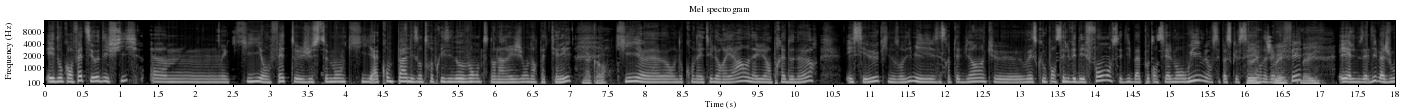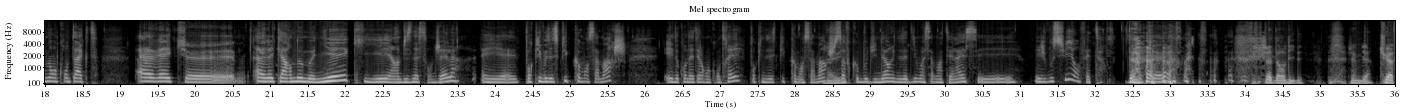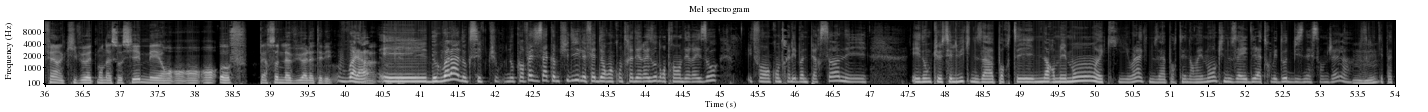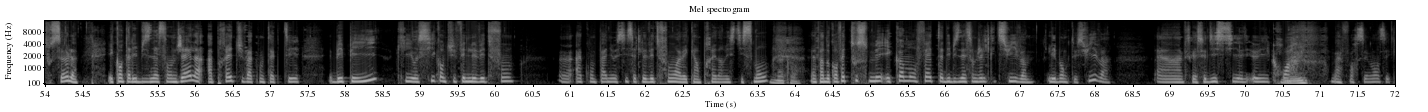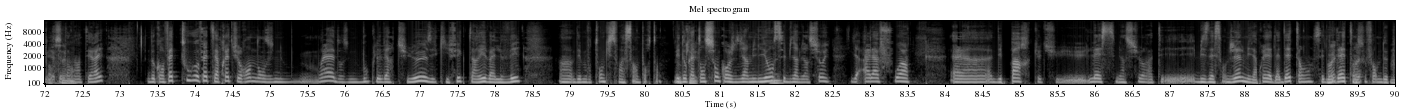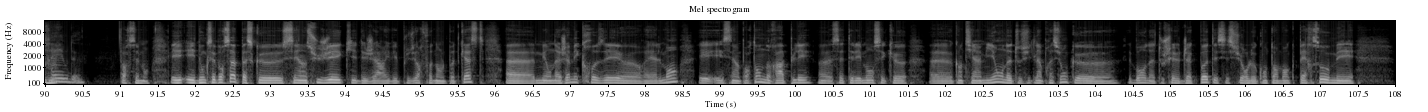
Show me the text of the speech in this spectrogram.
Et donc en fait, c'est Odéfi euh, qui en fait justement qui accompagne les entreprises innovantes dans la région Nord-Pas-de-Calais. D'accord. Qui euh, donc on a été lauréat, on a eu un prêt d'honneur et c'est eux qui nous ont dit mais ça serait peut-être bien que est-ce que vous pensez lever des fonds? On s'est dit bah potentiellement oui, mais on sait pas ce que c'est, on n'a jamais fait. Bah et elle nous a dit bah je vous mets en contact avec euh, avec Arnaud Monnier qui est un business angel et pour qu'il vous explique comment ça marche. Et donc on a été le rencontrer pour qu'il nous explique comment ça marche. Bah sauf qu'au bout d'une heure, il nous a dit moi ça m'intéresse et... et, je vous suis en fait. Euh, J'adore l'idée. J'aime bien. Tu as fait un qui veut être mon associé, mais en, en, off. Personne l'a vu à la télé. Voilà. Ah, et donc voilà. Donc c'est donc en fait c'est ça comme tu dis, le fait de rencontrer des réseaux, d'entrer dans des réseaux, il faut rencontrer les bonnes personnes et et donc, euh, c'est lui qui nous a apporté énormément, euh, qui, voilà, qui nous a apporté énormément, qui nous a aidé à trouver d'autres business angels, parce qu'il n'était mhm. pas tout seul. Et quand tu as les business angels, après, tu vas contacter BPI, qui aussi, quand tu fais une levée de fonds, euh, accompagne aussi cette levée de fonds avec un prêt d'investissement. Enfin, donc en fait, tout se met. Et comme en fait, tu as des business angels qui te suivent, les banques te suivent. parce qu'elles se disent si eux y croient, bah forcément c'est qu'il y a peut-être un intérêt. Donc en fait, tout, en fait, après, tu rentres dans une, ouais, dans une boucle vertueuse et qui fait que tu arrives à lever hein, des montants qui sont assez importants. Mais donc attention, quand je dis un million, c'est bien, bien sûr, il y a à la fois euh, des parts que tu laisses, bien sûr, à tes business angels, mais après, il y a de la dette. Hein. c'est de la dette hein, sous forme de prêt mhm. ou de. Forcément. Et, donc c'est pour ça, parce que c'est un sujet qui est déjà arrivé plusieurs fois dans le podcast, euh, mais on n'a jamais creusé euh, réellement. Et, c'est important de rappeler euh, cet élément, c'est que quand il y a un million, on a tout de suite l'impression que c'est bon, on a touché le jackpot et c'est sur le compte en banque perso, mais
